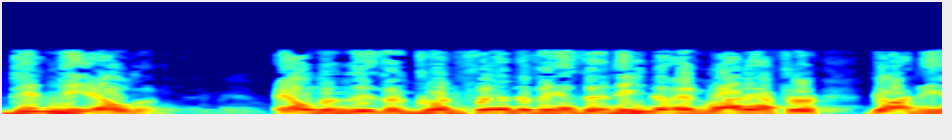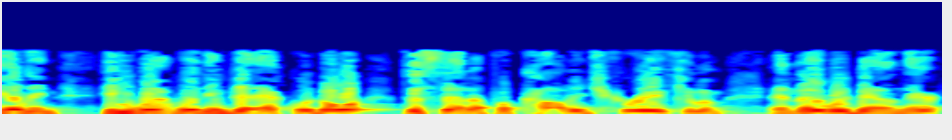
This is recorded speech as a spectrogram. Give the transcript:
Didn't he, Eldon? Eldon is a good friend of his, and he knew, and right after God healed him, he went with him to Ecuador to set up a college curriculum, and they were down there,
